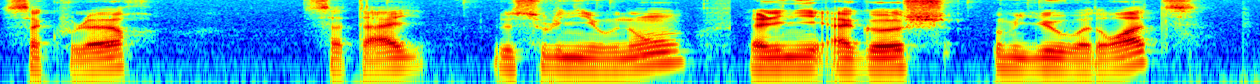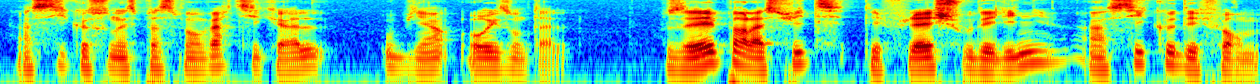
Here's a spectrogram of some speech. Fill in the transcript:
sa couleur, sa taille, le souligner ou non, l'aligner à gauche, au milieu ou à droite, ainsi que son espacement vertical ou bien horizontal. Vous avez par la suite des flèches ou des lignes, ainsi que des formes.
